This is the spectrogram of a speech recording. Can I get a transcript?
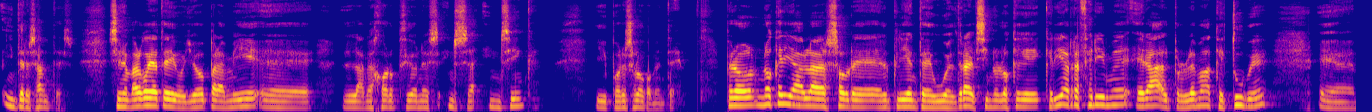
interesantes. Sin embargo, ya te digo, yo para mí eh, la mejor opción es InSync y por eso lo comenté. Pero no quería hablar sobre el cliente de Google Drive, sino lo que quería referirme era al problema que tuve eh,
